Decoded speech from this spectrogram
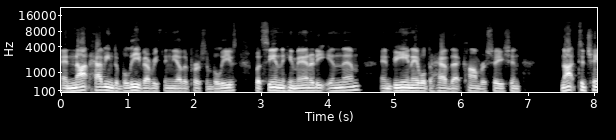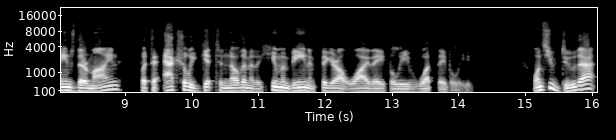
and not having to believe everything the other person believes, but seeing the humanity in them and being able to have that conversation, not to change their mind, but to actually get to know them as a human being and figure out why they believe what they believe. Once you do that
